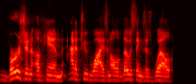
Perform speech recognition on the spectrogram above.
version of him attitude wise and all of those things as well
